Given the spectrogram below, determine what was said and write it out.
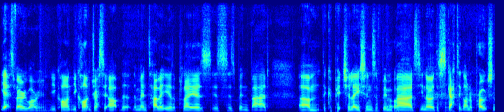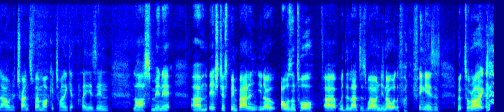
Yeah, it's very worrying. You can't you can't dress it up. The the mentality of the players is has been bad. Um, the capitulations have been bad. You know, the scattergun approach now in the transfer market, trying to get players in last minute. Um, it's just been bad. And you know, I was on tour uh, with the lads as well. And you know what the funny thing is, is looked all right.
